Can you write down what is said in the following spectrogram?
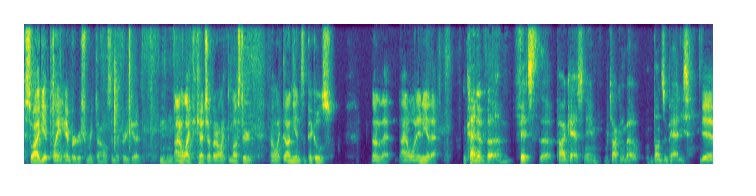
so I get plain hamburgers from McDonald's and they're pretty good. I don't like the ketchup. I don't like the mustard. I don't like the onions, the pickles. None of that. I don't want any of that. It kind of uh, fits the podcast name. We're talking about buns and patties. Yeah.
